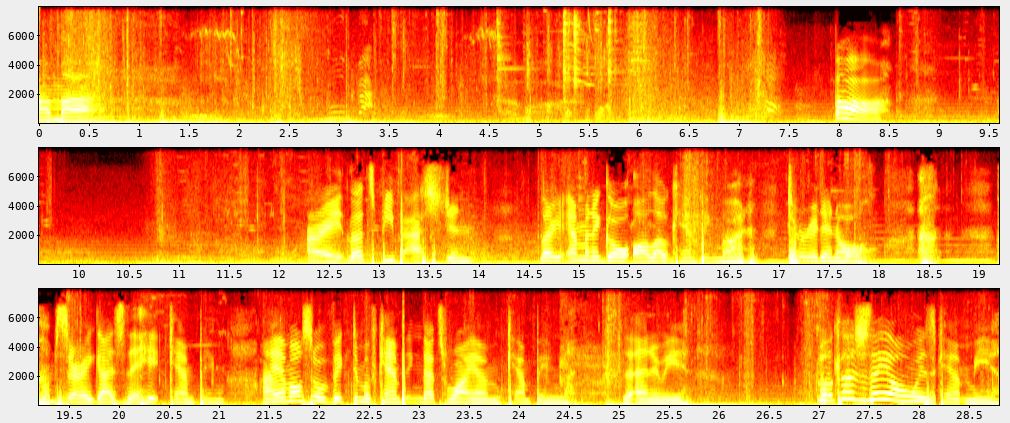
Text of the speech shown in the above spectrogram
I'm uh Ah. Alright, let's be Bastion. Like, I'm gonna go all out camping mode, turret and all. I'm sorry guys that hate camping. I am also a victim of camping, that's why I'm camping the enemy. Because they always camp me.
